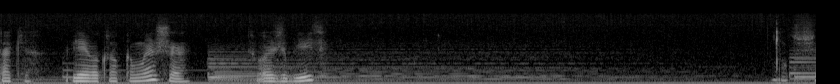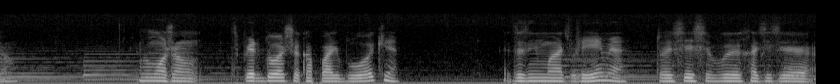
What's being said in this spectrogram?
таких левая кнопка мыши, свой бить. Вот все. Мы можем теперь дольше копать блоки это занимает время. То есть, если вы хотите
